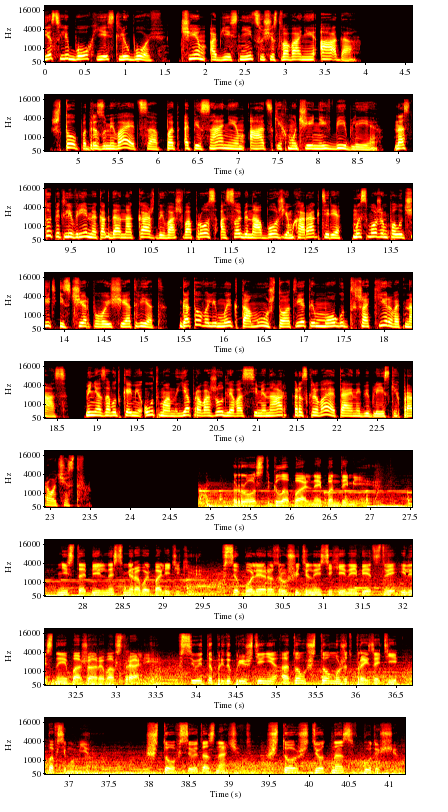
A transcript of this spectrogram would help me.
Если Бог есть любовь, чем объяснить существование ада? Что подразумевается под описанием адских мучений в Библии? Наступит ли время, когда на каждый ваш вопрос, особенно о Божьем характере, мы сможем получить исчерпывающий ответ? Готовы ли мы к тому, что ответы могут шокировать нас? Меня зовут Кэми Утман, я провожу для вас семинар, раскрывая тайны библейских пророчеств. Рост глобальной пандемии. Нестабильность мировой политики. Все более разрушительные стихийные бедствия и лесные пожары в Австралии. Все это предупреждение о том, что может произойти по всему миру. Что все это значит? Что ждет нас в будущем?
